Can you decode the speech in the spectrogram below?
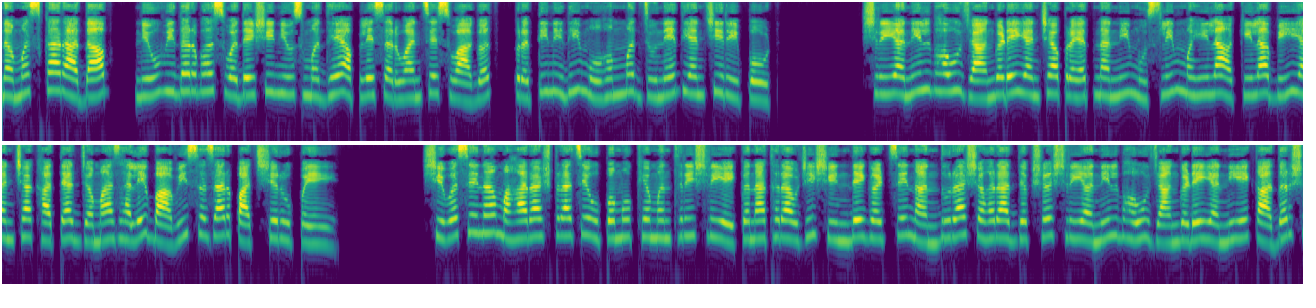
नमस्कार आदाब न्यू विदर्भ स्वदेशी न्यूजमध्ये आपले सर्वांचे स्वागत. प्रतिनिधी मोहम्मद जुनेद यांची रिपोर्ट. श्री अनिल भाऊ जांगडे यांच्या प्रयत्नांनी मुस्लिम महिला अकिला बी यांच्या खात्यात जमा झाले बावीस हजार पाचशे रुपये. शिवसेना महाराष्ट्राचे उपमुख्यमंत्री श्री एकनाथरावजी शिंदे गटचे नांदुरा शहराध्यक्ष श्री अनिल भाऊ जांगडे यांनी एक आदर्श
